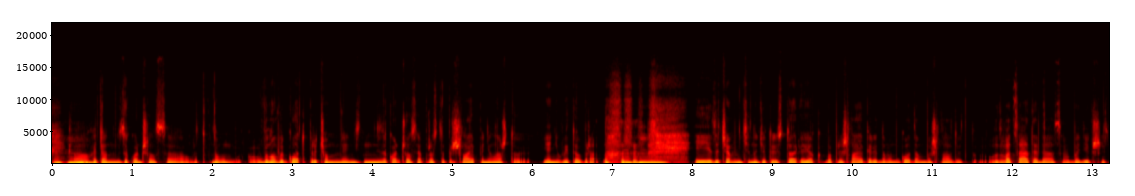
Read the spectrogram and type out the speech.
uh-huh. хотя он закончился вот в, новом, в Новый год, причем у меня не, не закончился, я просто пришла и поняла, что я не выйду обратно. Uh-huh. И зачем мне тянуть эту историю? Я как бы пришла и перед Новым годом вошла в 20-й, да, освободившись.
